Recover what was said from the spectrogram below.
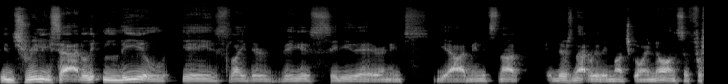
it's really sad. Lille is like their biggest city there, and it's yeah. I mean, it's not there's not really much going on. So for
